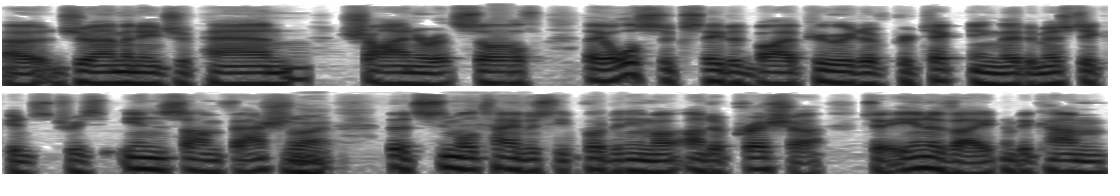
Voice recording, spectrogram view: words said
Uh, Germany, Japan, China itself, they all succeeded by a period of protecting their domestic industries in some fashion, right. but simultaneously putting them under pressure to innovate and become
